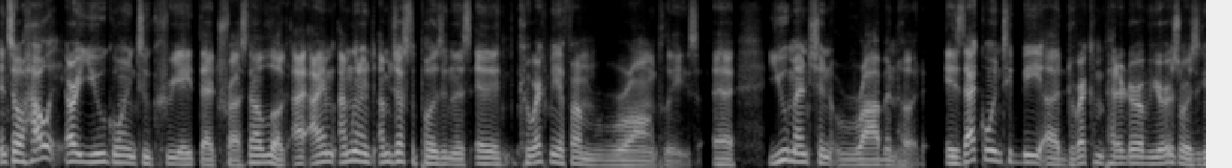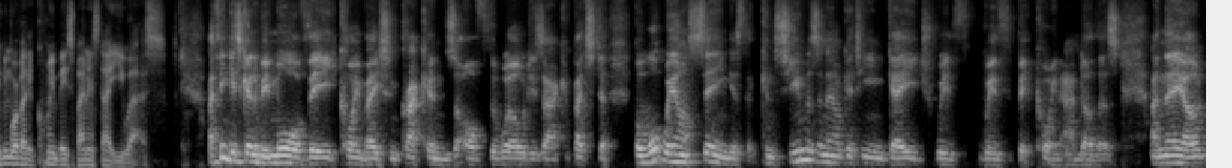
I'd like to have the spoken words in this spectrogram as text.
And so, how are you going to create that trust? Now, look, I, am I'm, I'm going to I'm just juxtaposing this. Uh, correct me if I'm wrong, please. Uh, you mentioned Robinhood, is that going to be a direct competitor of yours, or is it going to be more like a Coinbase Binance.us? I think it's going to be more of the Coinbase and Krakens of the world is our competitor. But what we are seeing is that consumers are now getting engaged with with Bitcoin and others, and they are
